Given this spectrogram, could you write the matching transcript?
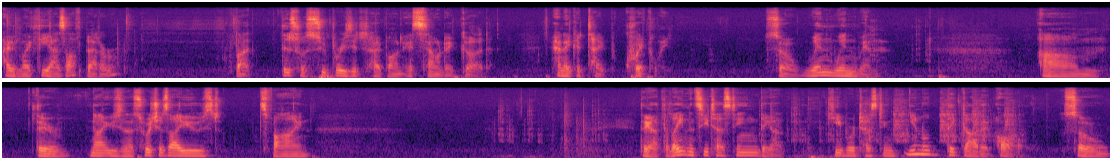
I like the Azoth better, this was super easy to type on. It sounded good, and I could type quickly. So win, win, win. Um, they're not using the switches I used. It's fine. They got the latency testing. They got keyboard testing. You know, they got it all. So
